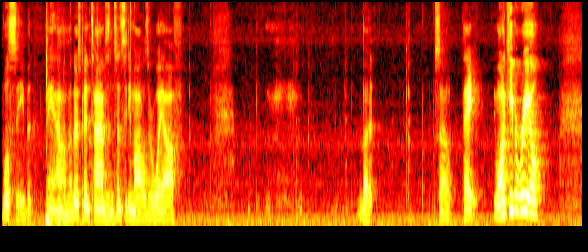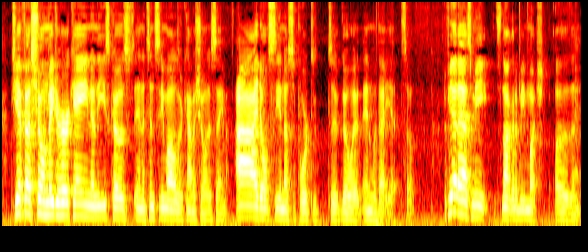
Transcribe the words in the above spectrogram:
We'll see, but man, I don't know. There's been times intensity models are way off. But so hey, you want to keep it real. GFS showing major hurricane on the East Coast, and intensity models are kind of showing the same. I don't see enough support to, to go in with that yet. So, if you had to ask me, it's not going to be much other than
